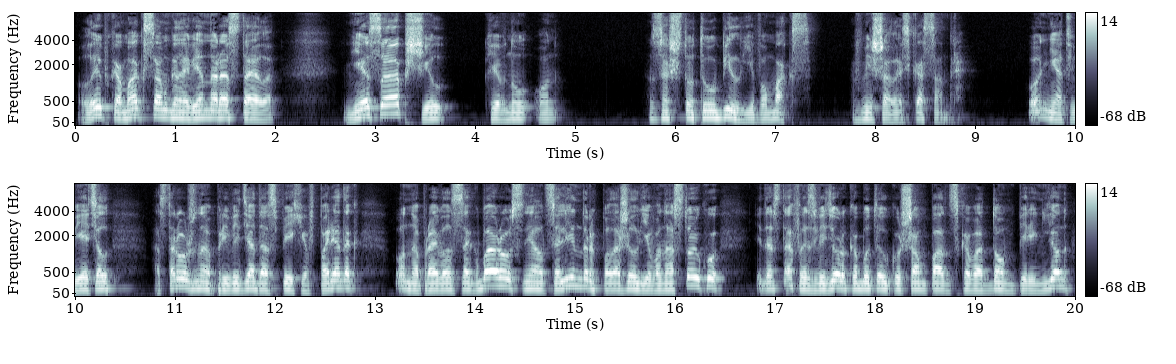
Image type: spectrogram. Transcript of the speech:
Улыбка Макса мгновенно растаяла. «Не сообщил», — кивнул он. «За что ты убил его, Макс?» — вмешалась Кассандра. Он не ответил. Осторожно приведя доспехи в порядок, он направился к бару, снял цилиндр, положил его на стойку и, достав из ведерка бутылку шампанского «Дом Периньон»,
